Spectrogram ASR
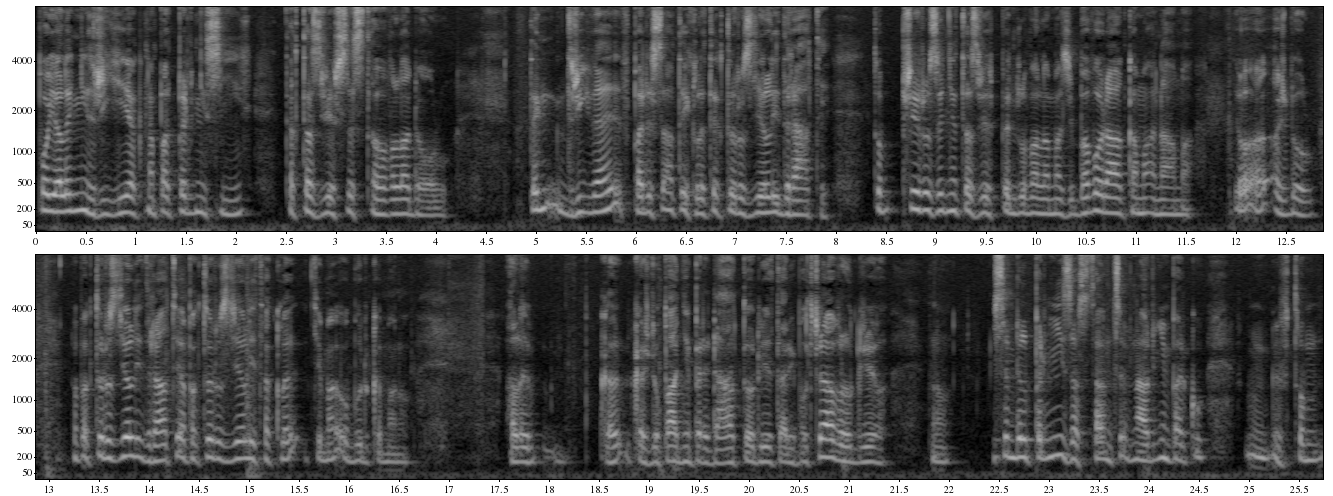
po jelení řídí, jak napad první sníh, tak ta zvěř se stahovala dolů. Ten dříve v 50. letech to rozdělili dráty. To přirozeně ta zvěř pendlovala mezi bavorákama a náma, jo, až dolů. No pak to rozdělili dráty a pak to rozdělili takhle těma oburkama. No. Ale každopádně predátor je tady potřeba vlk, že jo. No. Jsem byl první zastánce v Národním parku v tom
